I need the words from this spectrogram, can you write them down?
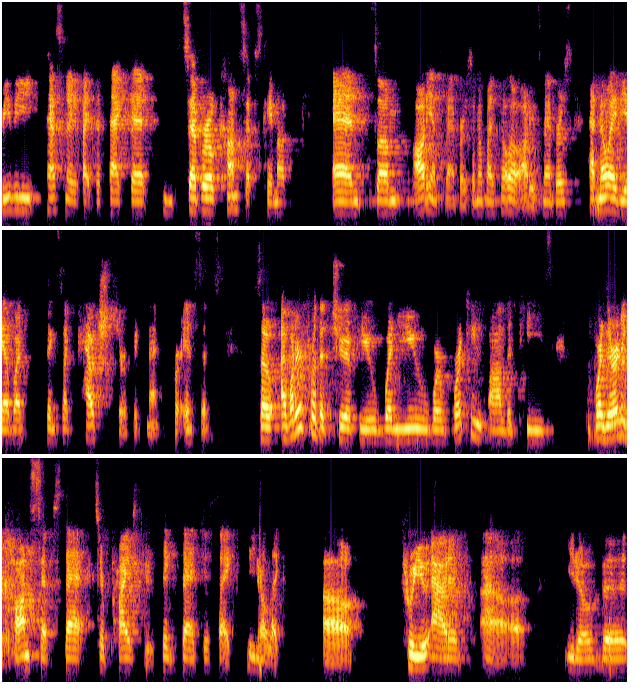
really fascinated by the fact that several concepts came up and some audience members, some of my fellow audience members had no idea what things like couch surfing meant, for instance. So I wonder for the two of you, when you were working on the piece, were there any concepts that surprised you? Things that just like, you know, like uh, threw you out of, uh, you know, the,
